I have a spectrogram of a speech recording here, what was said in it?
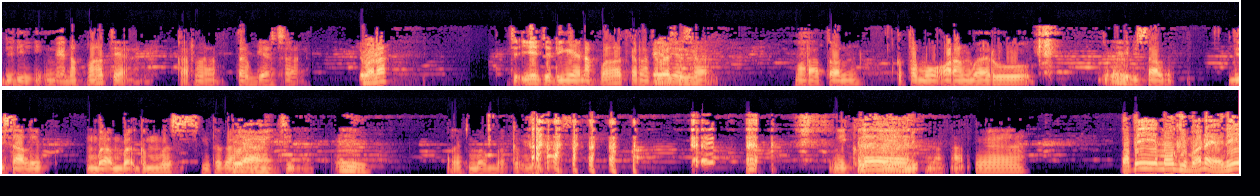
Jadi nggak enak banget ya karena terbiasa. Gimana? J- Iya jadi nggak enak banget karena Iya terbiasa maraton ketemu orang baru, lagi Hmm. disalip disalip mbak-mbak gemes gitu kan. Iya. Hmm. Salip mbak-mbak gemes. Ngikutin Eh. di belakangnya. Tapi mau gimana ya ini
